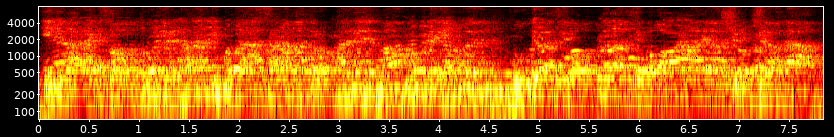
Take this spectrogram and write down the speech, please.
이 나라에서 돈을 하나님보다 사랑하도록 하는 만문의 영은 묶여지고 끊어지고 파하여질지어다.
